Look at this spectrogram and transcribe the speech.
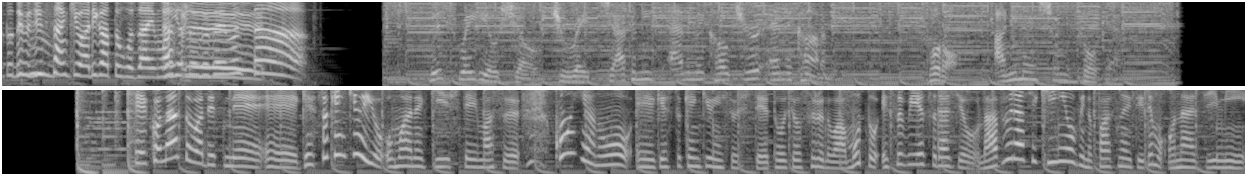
ことで藤津さん、今日はありがとうございますありがとうございました。This radio show curates Japanese anime culture and economy. Total Animation Soken. えーこの後はですね、えーゲスト研究員をお招きしています。今夜の、えーゲスト研究員として登場するのは元 SBS ラジオラブラジ金曜日のパーソナリティでもおなじみ、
